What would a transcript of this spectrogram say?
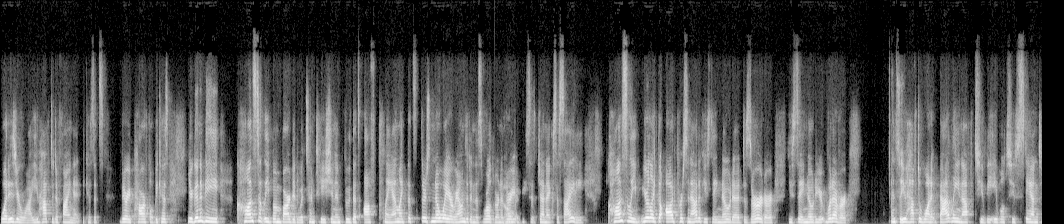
what is your why? You have to define it because it's very powerful because you're going to be constantly bombarded with temptation and food that's off plan. Like that's there's no way around it in this world. We're in a no. very obesogenic society. Constantly you're like the odd person out if you say no to dessert or you say no to your whatever. And so you have to want it badly enough to be able to stand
